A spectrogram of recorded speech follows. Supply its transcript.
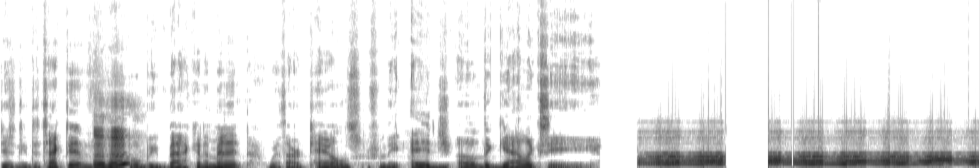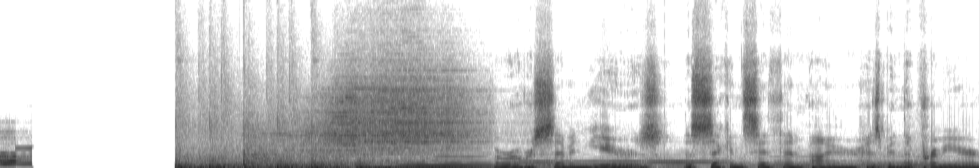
Disney Detective. Mm-hmm. We'll be back in a minute with our tales from the edge of the galaxy. For over seven years, the Second Sith Empire has been the premier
